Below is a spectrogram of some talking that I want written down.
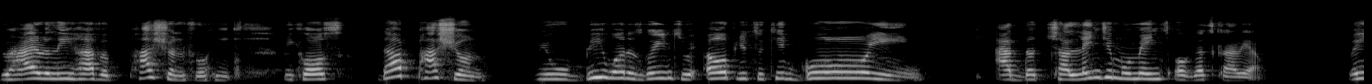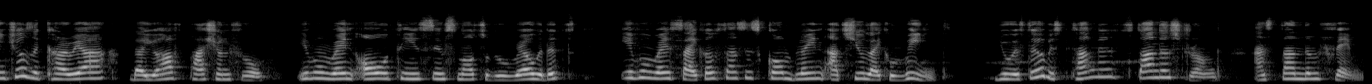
Do I really have a passion for it? Because that passion will be what is going to help you to keep going at the challenging moments of that career. When you choose a career that you have passion for, even when all things seems not to be well with it, even when circumstances come blowing at you like a wind, you will still be standing standing strong and standing firm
